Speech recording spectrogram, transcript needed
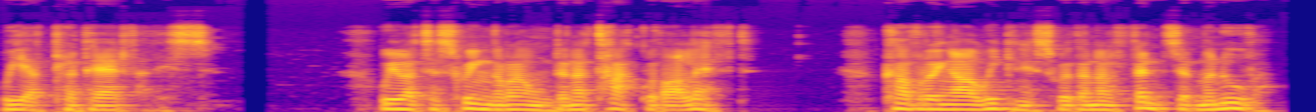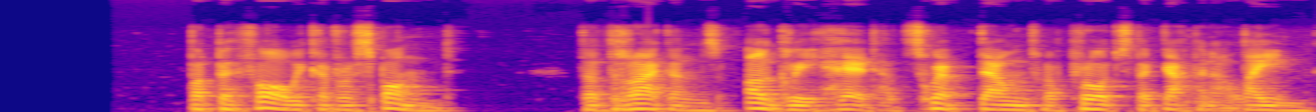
We had prepared for this. We were to swing round and attack with our left, covering our weakness with an offensive maneuver. But before we could respond, the dragon's ugly head had swept down to approach the gap in our line.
